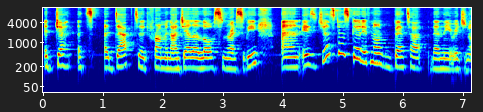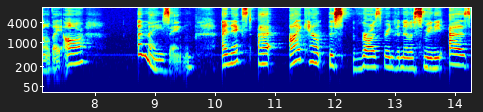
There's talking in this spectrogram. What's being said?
it's adapted from an Nigella Lawson recipe and is just as good, if not better, than the original. They are amazing. And next, I I count this raspberry and vanilla smoothie as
